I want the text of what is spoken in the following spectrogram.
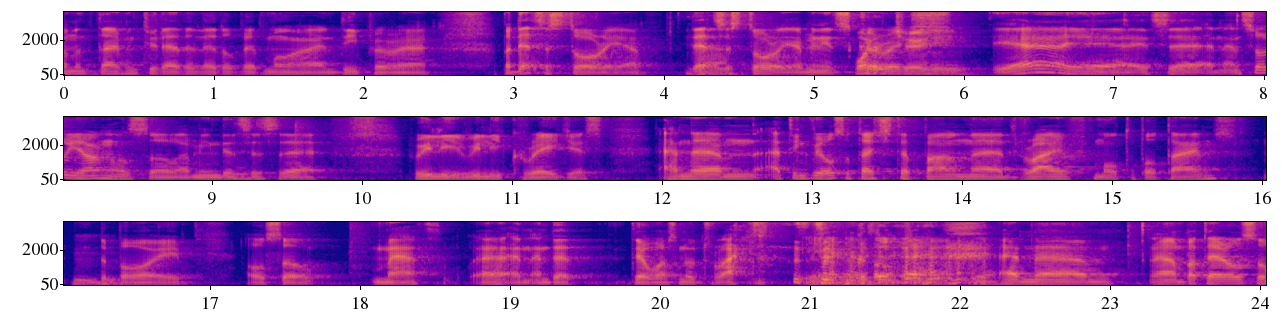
going to dive into that a little bit more and deeper. Uh, but that's a story, yeah? That's Yeah. a story. I mean, it's What a journey. Yeah, yeah, yeah. It's uh, and, and so young also. I mean, this is uh, really, really courageous. And um, I think we also touched upon uh, drive multiple times. The boy, also math, uh, and and that there was no drive. Yeah, that drive, yeah. and um, um, but there also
